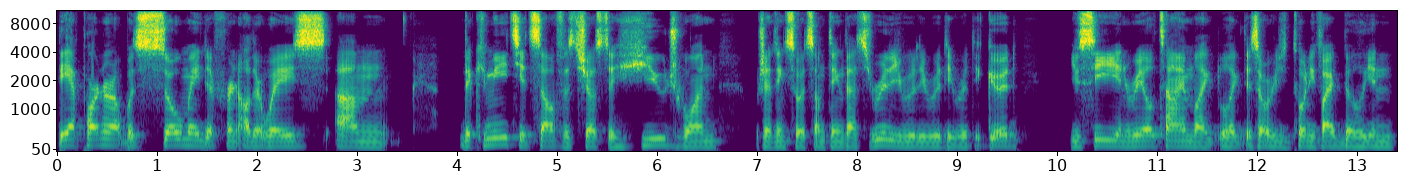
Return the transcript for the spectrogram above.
they have partnered up with so many different other ways. Um, the community itself is just a huge one, which I think so. It's something that's really, really, really, really good. You see in real time, like like there's already 25 billion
